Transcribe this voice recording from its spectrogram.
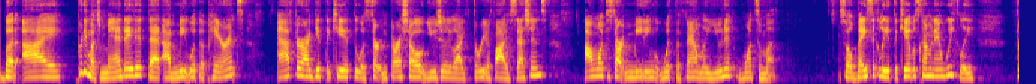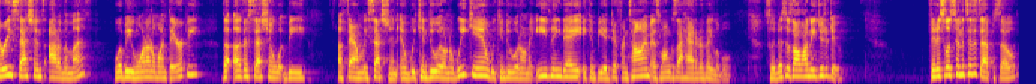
but I pretty much mandated that I meet with the parents after I get the kid through a certain threshold, usually like three to five sessions. I want to start meeting with the family unit once a month. So basically, if the kid was coming in weekly, three sessions out of the month would be one on one therapy. The other session would be a family session and we can do it on a weekend. We can do it on an evening day. It can be a different time as long as I had it available. So this is all I need you to do. Finish listening to this episode,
